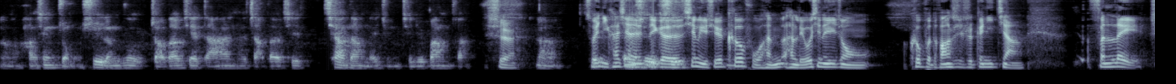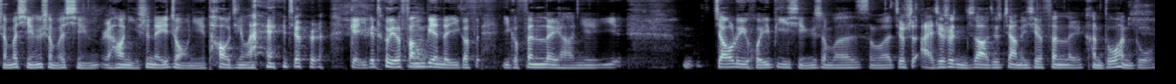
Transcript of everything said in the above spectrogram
嗯、好像总是能够找到一些答案和找到一些恰当的一种解决办法。是，啊。所以你看现在那个心理学科普很很流行的一种科普的方式，是跟你讲分类什么型什么型，然后你是哪种，你套进来，就是给一个特别方便的一个、一个分类啊，你一焦虑回避型什么什么，就是哎，就是你知道，就是这样的一些分类，很多很多。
